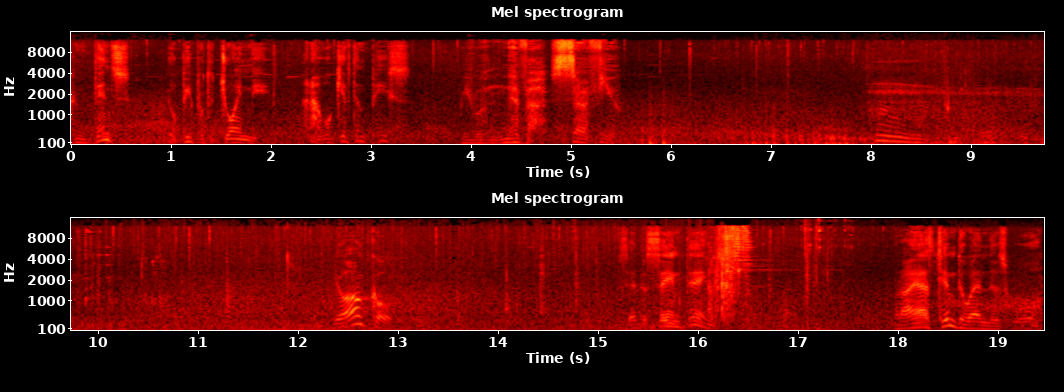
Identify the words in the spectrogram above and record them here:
Convince your people to join me, and I will give them peace. We will never serve you. Hmm. Your uncle said the same thing. When I asked him to end this war.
